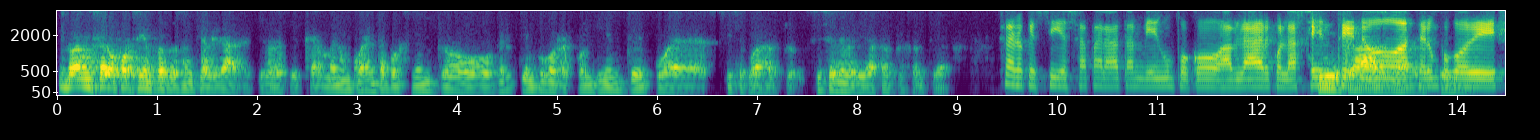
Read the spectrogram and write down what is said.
no es un 0% de presencialidad, quiero decir que al menos un 40% del tiempo correspondiente, pues sí se, puede hacer, sí se debería hacer presencial. Claro que sí, o sea, para también un poco hablar con la gente, sí, claro, ¿no? Claro, Hacer un sí. poco de,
